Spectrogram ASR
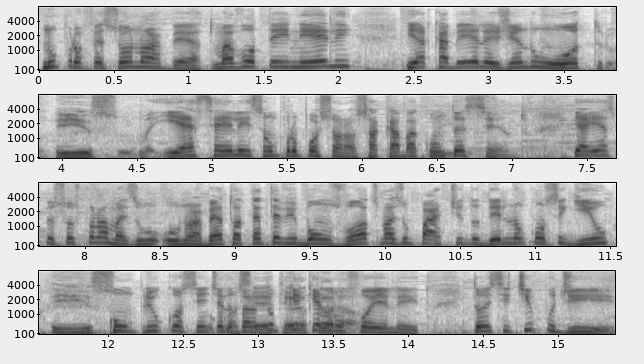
no professor Norberto, mas votei nele e acabei elegendo um outro. Isso. E essa é a eleição proporcional, isso acaba acontecendo. Isso. E aí as pessoas falam, ah, mas o, o, Norberto até teve bons votos, mas o partido dele não conseguiu isso. cumprir o consciente eleitoral. Então por que, que ele não foi eleito? Então esse tipo de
